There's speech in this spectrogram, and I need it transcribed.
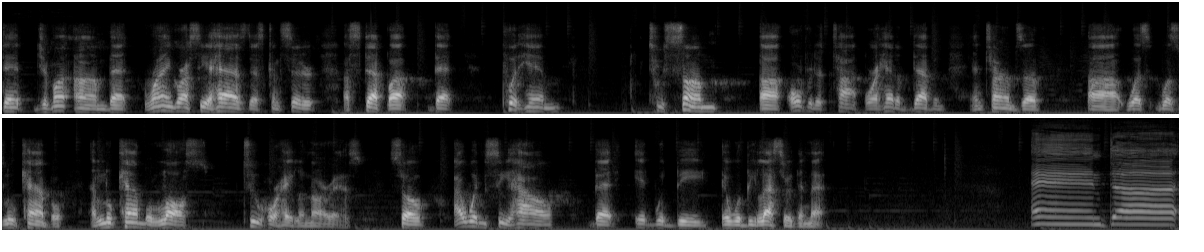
that Javon, um, that Ryan Garcia has that's considered a step up that put him to some uh, over the top or ahead of Devin in terms of uh, was was Luke Campbell, and Luke Campbell lost to Jorge Linares. So I wouldn't see how that it would be it would be lesser than that. And uh,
